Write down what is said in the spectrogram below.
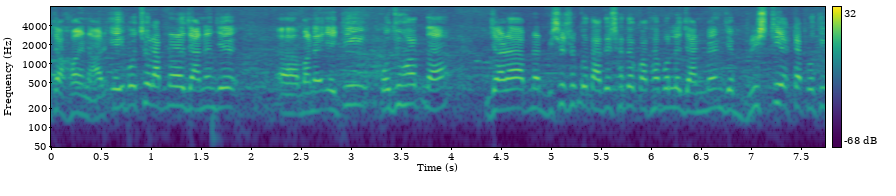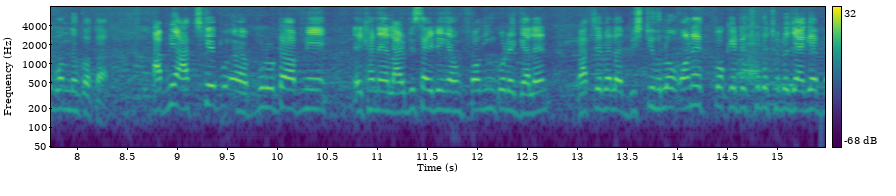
এটা হয় না। আর এই বছর আপনারা জানেন যে মানে এটি অজুহাত না যারা আপনার বিশেষজ্ঞ তাদের সাথে কথা বললে জানবেন যে বৃষ্টি একটা প্রতিবন্ধকতা। আপনি আজকে পুরোটা আপনি এখানে লার্বিসাইডিং এবং ফগিং করে গেলেন রাত্রেবেলা বৃষ্টি হলো অনেক পকেটে ছোট ছোট জায়গায়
